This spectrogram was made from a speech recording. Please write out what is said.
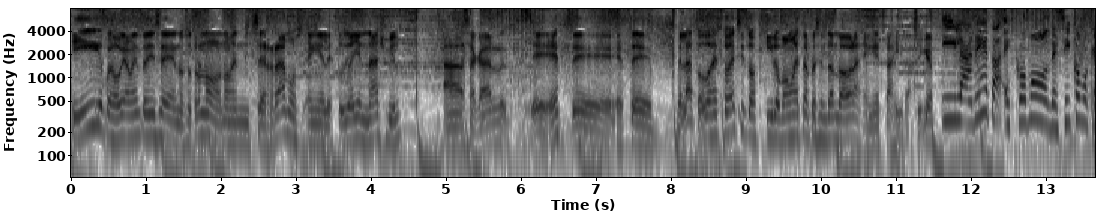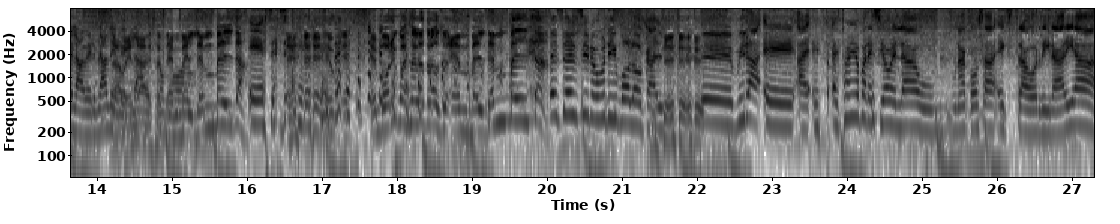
Y pues obviamente dice, nosotros no- nos encerramos en el estudio ahí en Nashville a sacar eh, este, este, ¿verdad? Todos estos éxitos y los vamos a estar presentando ahora en esta gira. Así que Y la neta es como decir como que la verdad de la verdad. verdad, exacto. como- en verdad, en verdad. Ese, ese- ese- en Boricua esa es la traducción, en verdad, en verdad. Ese es el sinónimo local. Eh, mira, eh, esto, esto a mí me pareció, ¿verdad? Un- una cosa extraordinaria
